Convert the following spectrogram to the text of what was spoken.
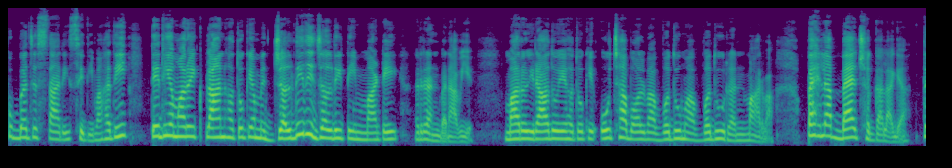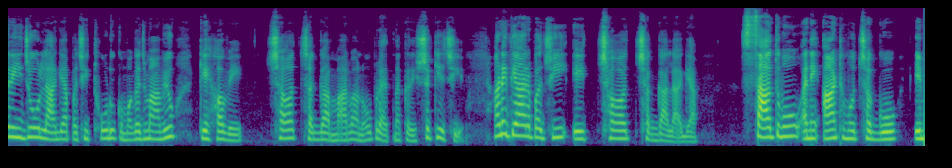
ખૂબ જ સારી સીધીમાં હતી તેથી અમારો એક પ્લાન હતો કે અમે જલ્દીથી જલ્દી ટીમ માટે રન બનાવીએ મારો ઈરાદો એ હતો કે ઓછા બોલવા વધુમાં વધુ રન મારવા પહેલા બે છક્કા લાગ્યા ત્રીજો લાગ્યા પછી થોડુક મગજમાં આવ્યું કે હવે છ છગ્ગા મારવાનો પ્રયત્ન કરી શકીએ છીએ અને ત્યાર પછી એ છ છગ્ગા લાગ્યા સાતમો અને આઠમો છગ્ગો એ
